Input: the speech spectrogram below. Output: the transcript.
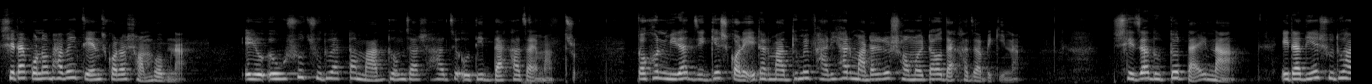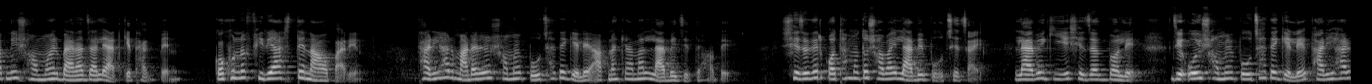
সেটা কোনোভাবেই চেঞ্জ করা সম্ভব না। এই ঔষধ শুধু একটা মাধ্যম যার সাহায্যে অতীত দেখা যায় মাত্র। তখন মীরা জিজ্ঞেস করে, এটার মাধ্যমে ফারিহার মার্ডারের সময়টাও দেখা যাবে কি না? সেজাদ উত্তর দেয়, না। এটা দিয়ে শুধু আপনি সময়ের বেড়া জালে আটকে থাকবেন। কখনো ফিরে আসতে নাও পারেন। ফারিহার মার্ডারের সময় পৌঁছাতে গেলে আপনাকে আমার ল্যাবে যেতে হবে। সেজাদের কথা মতো সবাই ল্যাবে পৌঁছে যায়। ল্যাবে গিয়ে সেজাদ বলে যে, ওই সময় পৌঁছাতে গেলে ফারিহার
